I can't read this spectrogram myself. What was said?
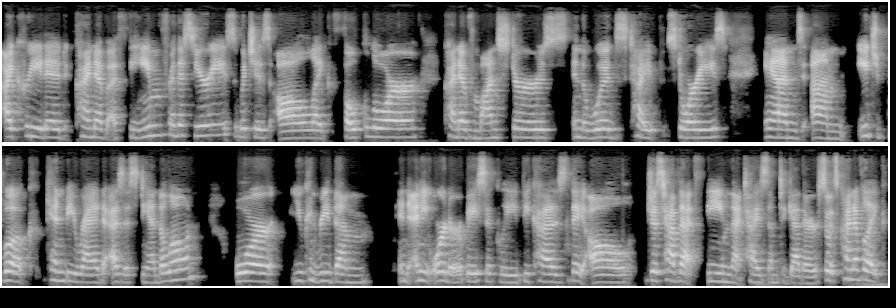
i created kind of a theme for the series which is all like folklore kind of monsters in the woods type stories. And um, each book can be read as a standalone or you can read them in any order basically because they all just have that theme that ties them together. So it's kind of like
